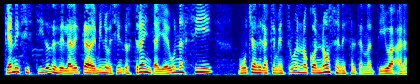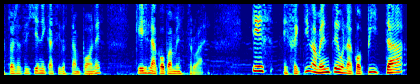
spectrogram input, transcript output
que han existido desde la década de 1930 y aún así muchas de las que menstruan no conocen esta alternativa a las toallas higiénicas y los tampones, que es la copa menstrual. Es efectivamente una copita,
